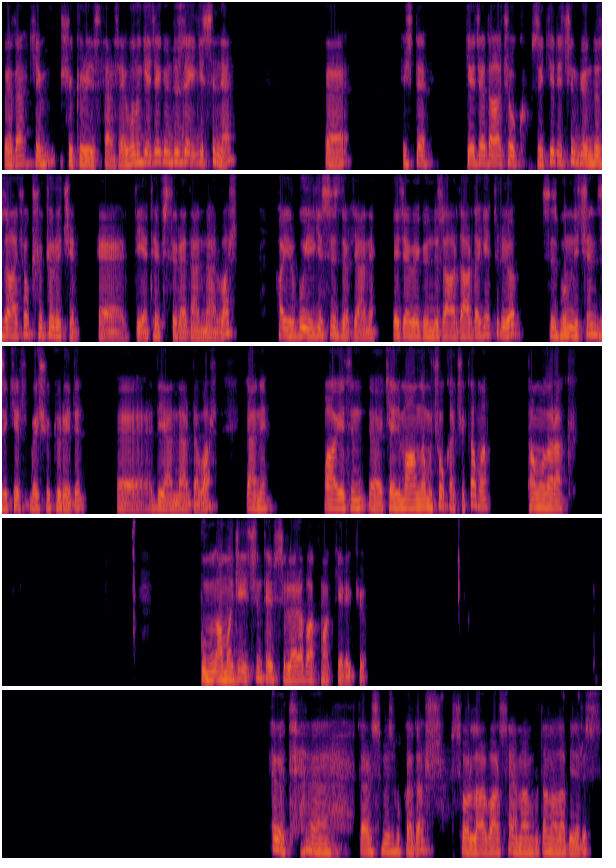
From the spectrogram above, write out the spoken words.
ve da kim şükürü isterse. E, bunun gece gündüzle ilgisi ne? Ee, işte gece daha çok zikir için, gündüz daha çok şükür için e, diye tefsir edenler var. Hayır bu ilgisizdir. Yani gece ve gündüz ardarda arda getiriyor. Siz bunun için zikir ve şükür edin e, diyenler de var. Yani ayetin e, kelime anlamı çok açık ama tam olarak bunun amacı için tefsirlere bakmak gerekiyor. Evet, e, dersimiz bu kadar. Sorular varsa hemen buradan alabiliriz.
